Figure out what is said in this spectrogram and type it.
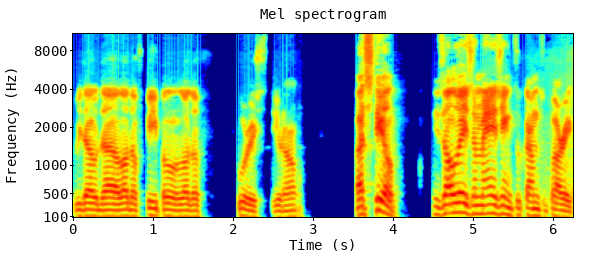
without a lot of people, a lot of tourists. You know, but still, it's always amazing to come to Paris.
